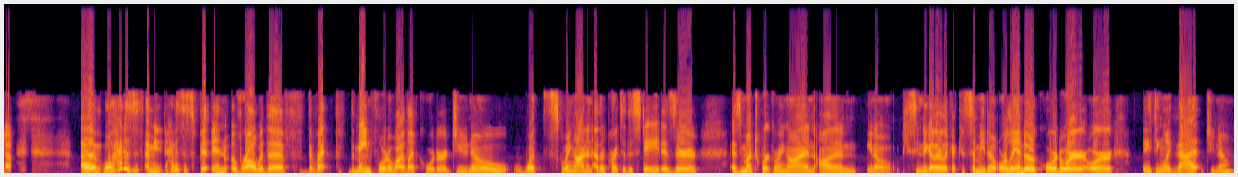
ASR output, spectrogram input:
Yeah. Um, well, how does this? I mean, how does this fit in overall with the the the main Florida wildlife corridor? Do you know what's going on in other parts of the state? Is there as much work going on on you know piecing together like a Kissimmee to Orlando corridor or anything like that? Do you know?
